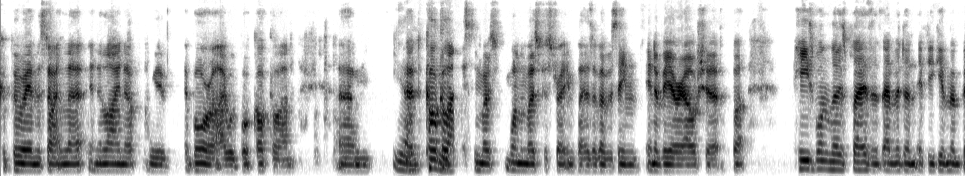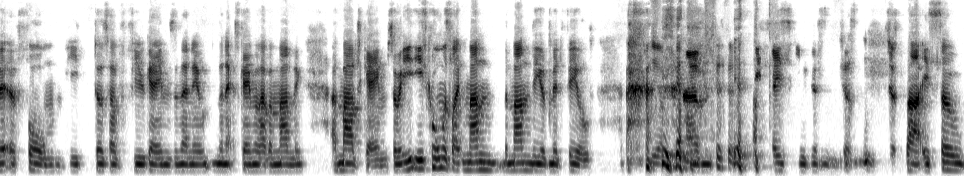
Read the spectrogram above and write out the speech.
Capoue in the starting le- in the lineup with Iborra. I would put Coquelin. Um, yeah, uh, Coquelin yeah. is the most one of the most frustrating players I've ever seen in a VRL shirt, but he's one of those players that's evident. If you give him a bit of form, he does have a few games, and then the next game he'll have a mad, a mad game. So he, he's almost like man, the Mandi of midfield. Yeah. um, he's basically just, just, just that. He's so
